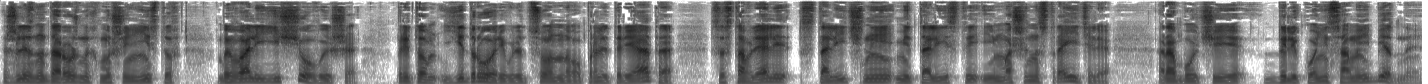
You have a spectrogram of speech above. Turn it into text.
железнодорожных машинистов бывали еще выше, притом ядро революционного пролетариата составляли столичные металлисты и машиностроители, рабочие далеко не самые бедные.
